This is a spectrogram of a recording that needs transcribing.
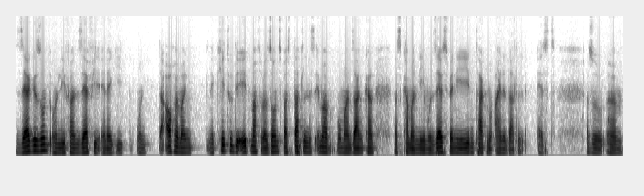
sehr gesund und liefern sehr viel Energie. Und auch wenn man eine Keto-Diät macht oder sonst was, Datteln ist immer, wo man sagen kann, das kann man nehmen. Und selbst wenn ihr jeden Tag nur eine Dattel esst. Also ähm,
